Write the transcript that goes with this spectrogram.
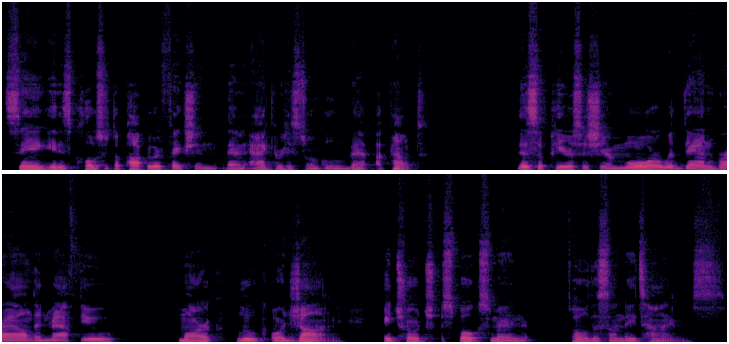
saying it is closer to popular fiction than an accurate historical event account. This appears to share more with Dan Brown than Matthew, Mark, Luke, or John, a church spokesman told the Sunday Times.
